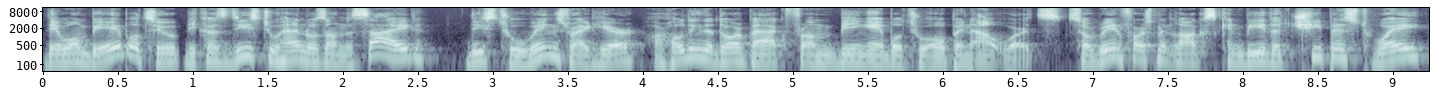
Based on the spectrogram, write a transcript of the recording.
they won't be able to because these two handles on the side these two wings right here are holding the door back from being able to open outwards. So reinforcement locks can be the cheapest way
